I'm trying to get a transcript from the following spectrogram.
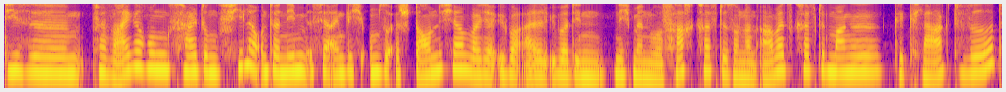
Diese Verweigerungshaltung vieler Unternehmen ist ja eigentlich umso erstaunlicher, weil ja überall über den nicht mehr nur Fachkräfte, sondern Arbeitskräftemangel geklagt wird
